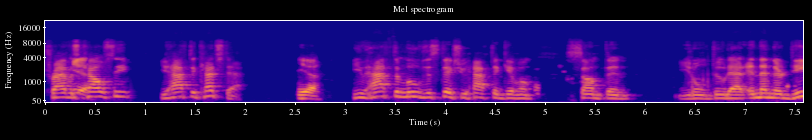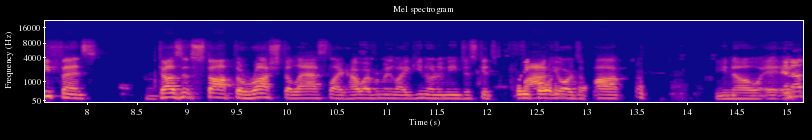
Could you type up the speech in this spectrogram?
Travis Yeah. Kelce, you have to catch that. Yeah. You have to move the sticks. You have to give them something. You don't do that. And then their defense doesn't stop the rush the last, like, however many, like, you know what I mean, just gets five yards a pop. You know, it, And I,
